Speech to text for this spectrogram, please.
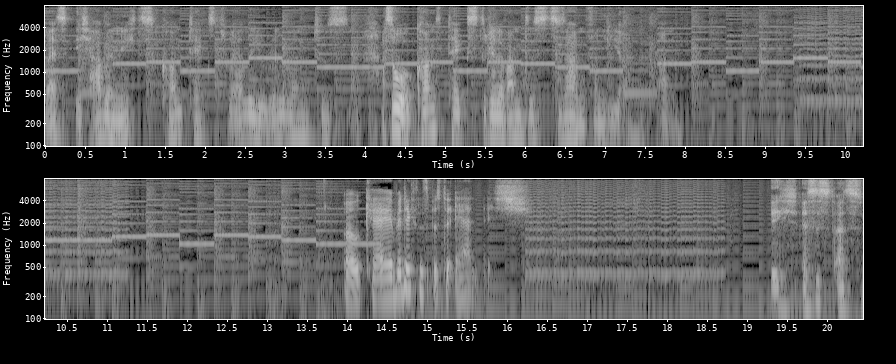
Was? Ich habe nichts contextually relevant to... s- Ach so, kontextrelevantes zu sagen von hier an. Okay, wenigstens bist du ehrlich. Ich, es ist, als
